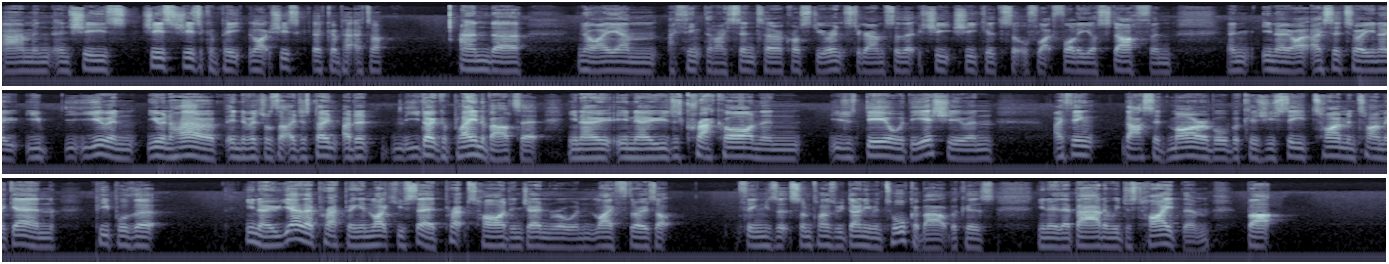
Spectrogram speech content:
um, and and she's she's she's a compete like she's a competitor, and uh, you know, I um, I think that I sent her across to your Instagram so that she she could sort of like follow your stuff and and you know, I, I said to her, you know, you you and you and her are individuals that I just don't I don't you don't complain about it. You know, you know, you just crack on and you just deal with the issue and I think that's admirable because you see time and time again people that you know, yeah, they're prepping, and like you said, prep's hard in general, and life throws up things that sometimes we don't even talk about because you know they're bad and we just hide them. But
